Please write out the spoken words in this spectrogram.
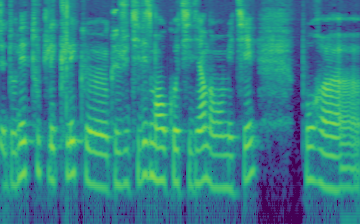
j'ai donné toutes les clés que, que j'utilise moi au quotidien dans mon métier pour, euh,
